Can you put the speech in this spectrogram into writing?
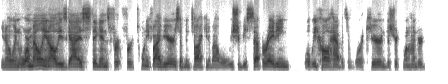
You know, when Wormeli and all these guys, Stiggins for, for 25 years have been talking about, well, we should be separating what we call habits of work here in District 100.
